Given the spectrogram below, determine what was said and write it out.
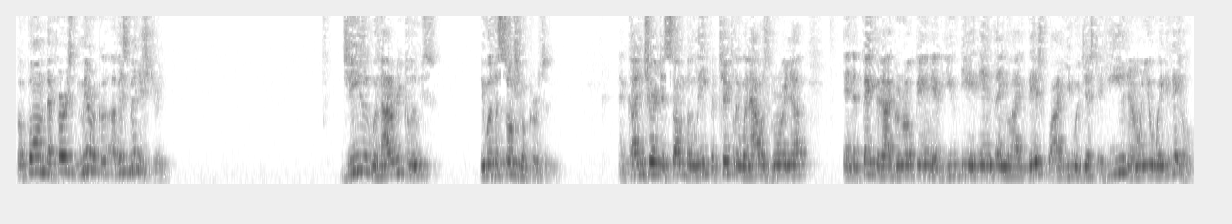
performed the first miracle of his ministry? Jesus was not a recluse, he was a social person. And contrary to some belief, particularly when I was growing up in the faith that I grew up in, if you did anything like this, why, you were just a heathen on your way to hell.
